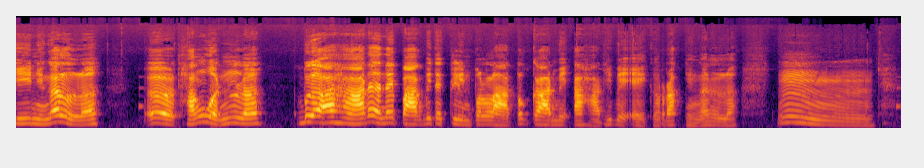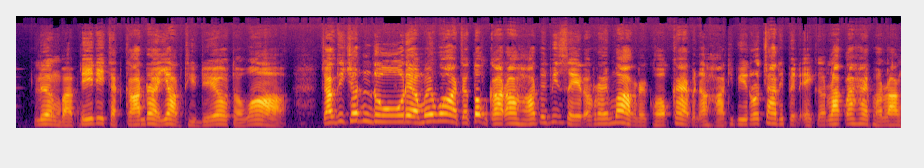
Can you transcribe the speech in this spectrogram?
จีนอย่างนั้นเหรอ เออทั้งหวนเหรอ เบื่ออาหารน่ะในปากมีแต่กลิ่นประหลาดต้องการมีอาหารที่เป็นเอกลักษณ์อย่างนั้นเหรอ อืม เรื่องแบบนี้ที่จัดการได้ยากทีเดียว แต่ว่า จากที่ฉันดูเนี่ยไม่ว่าจะต้องการอาหารเป็นพิเศษอะไรมากเนี่ยขอแค่เป็นอาหารที่มีรสชาติที่เป็นเอกลักษณ์และให้พลัง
